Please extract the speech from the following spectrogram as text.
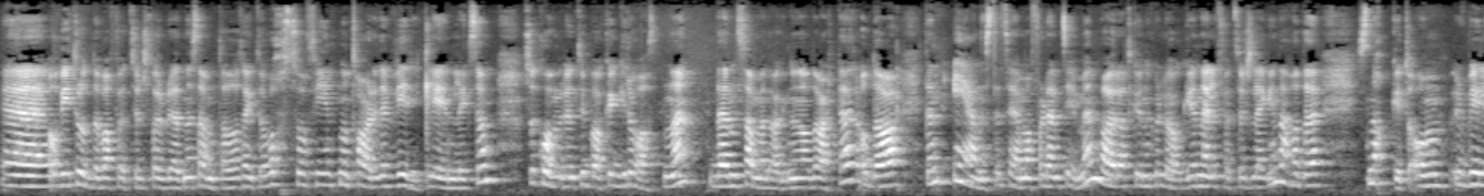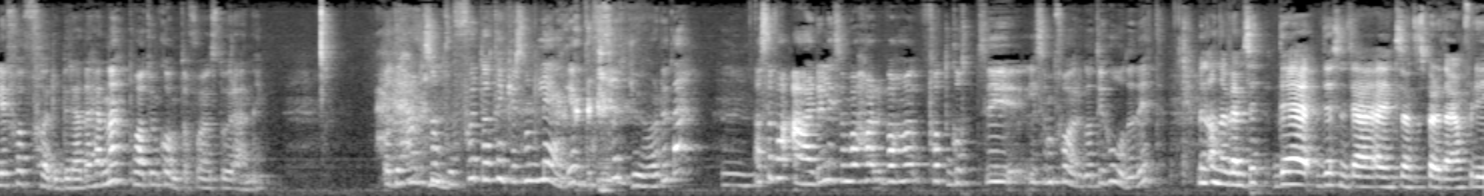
Eh, og vi trodde det var fødselsforberedende samtale og tenkte åh, så fint, nå tar de det virkelig inn, liksom. Så kommer hun tilbake gråtende den samme dagen hun hadde vært der. Og da, den eneste tema for den timen var at gynekologen, eller fødselslegen, da hadde snakket om Ville forberede henne på at hun kom til å få en stor regning. Og det er liksom, hvorfor? Da tenker jeg som lege, hvorfor gjør du det? Mm. Altså, Hva er det liksom, hva har, hva har fått godt i, liksom foregått i hodet ditt? Men Anne, hvem sitt, Det, det syns jeg er interessant å spørre deg om. fordi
